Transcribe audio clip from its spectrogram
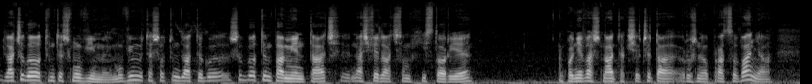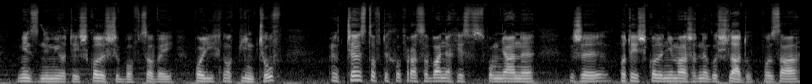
Dlaczego o tym też mówimy? Mówimy też o tym dlatego, żeby o tym pamiętać, naświetlać tą historię, ponieważ nawet jak się czyta różne opracowania, między innymi o tej szkole szybowcowej Polichno-Pinczów, często w tych opracowaniach jest wspomniane, że po tej szkole nie ma żadnego śladu, poza,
